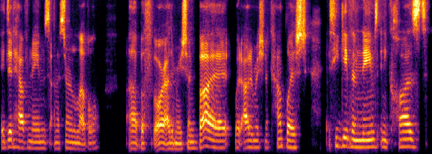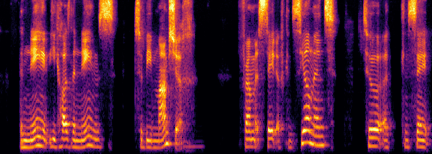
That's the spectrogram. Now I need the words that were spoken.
they did have names on a certain level uh, before Adam Rishon, but what Adam Rishon accomplished is he gave them names and he caused the name he caused the names to be mamshech from a state of concealment to a state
